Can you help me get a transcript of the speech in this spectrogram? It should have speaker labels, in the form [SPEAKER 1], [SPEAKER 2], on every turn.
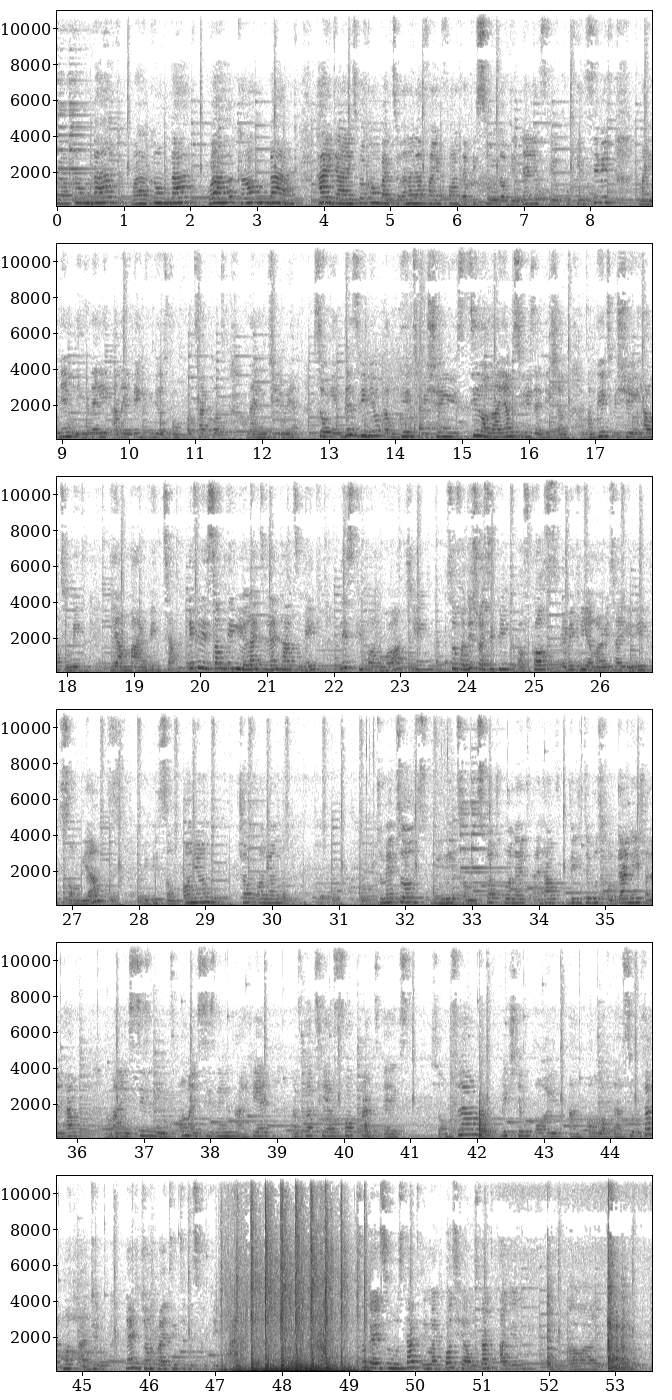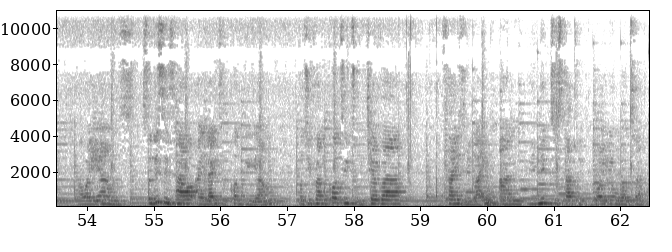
[SPEAKER 1] Welcome back, welcome back, welcome back. Hi guys, welcome back to another fine fun episode of the Nelly's Ville Cooking Series. My name is Nelly and I make videos from Port Harcourt, Nigeria. So in this video, I'm going to be showing you, still on our Yam Series edition, I'm going to be showing you how to make Yamarita. If it is something you like to learn how to make, please keep on watching. So for this recipe, of course, we're making Yamarita, you need some yams, you need some onion, chopped onion, tomatoes, you need some scotch bonnet, I have vegetables for garnish and I have my seasonings. All my seasonings are here. I've got here four cracked eggs, some flour, vegetable oil and all of that. So without much ado, let's jump right into this cooking. So guys, so we'll start in my pot here, we'll start adding our, our yams. So this is how I like to cut the yam, but you can cut it whichever size you like and you need to start with boiling water.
